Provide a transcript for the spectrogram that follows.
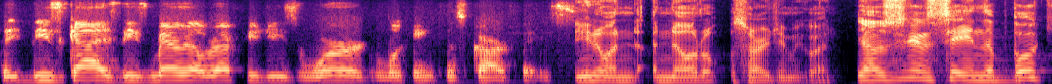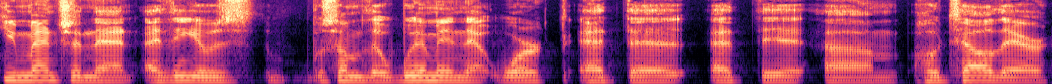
these guys, these Mariel refugees were looking to Scarface. You know, a note. Sorry, Jimmy. Go ahead. Yeah, I was just going to say in the book you mentioned that I think it was some of the women that worked at the at the um, hotel there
